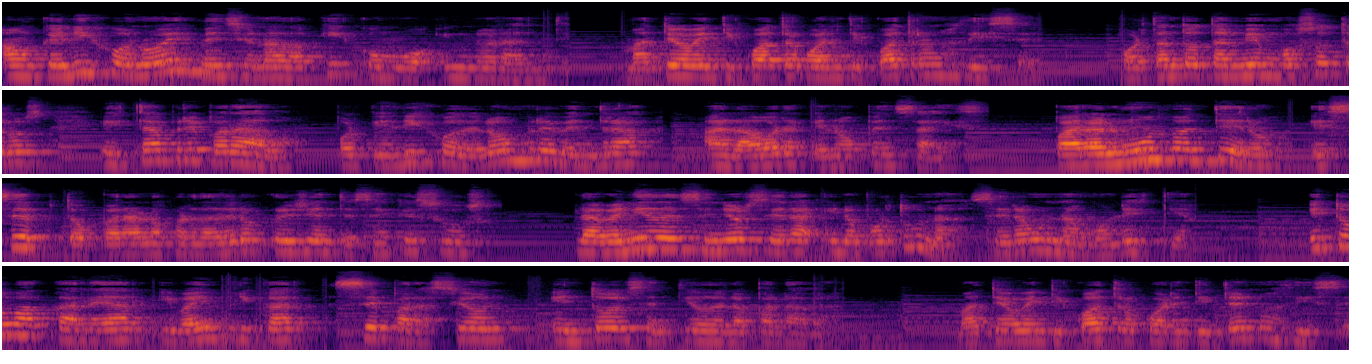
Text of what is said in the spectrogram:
aunque el Hijo no es mencionado aquí como ignorante. Mateo 24:44 nos dice, por tanto también vosotros está preparado, porque el Hijo del Hombre vendrá a la hora que no pensáis. Para el mundo entero, excepto para los verdaderos creyentes en Jesús, la venida del Señor será inoportuna, será una molestia. Esto va a acarrear y va a implicar separación en todo el sentido de la palabra. Mateo 24, 43 nos dice,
